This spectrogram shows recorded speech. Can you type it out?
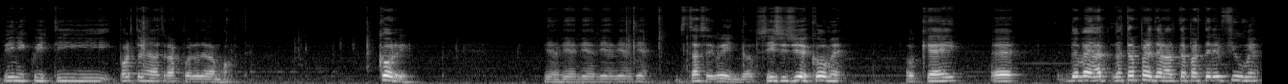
Vieni qui, ti porto nella trappola della morte. Corri! Via, via, via, via, via, via. Mi sta seguendo? Sì, sì, sì, e come? Ok. Eh, dov'è la, la trappola dall'altra parte del fiume?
